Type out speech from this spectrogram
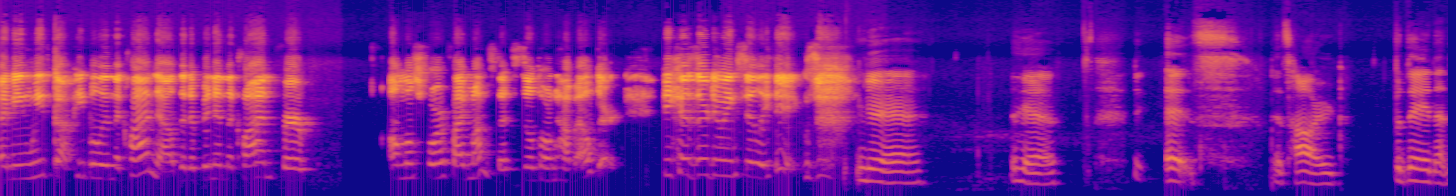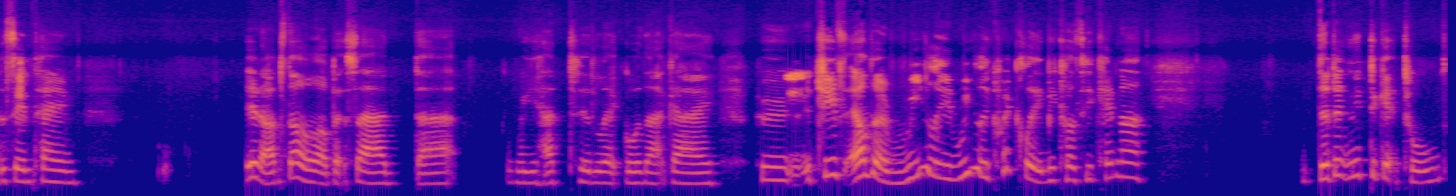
I mean, we've got people in the clan now that have been in the clan for almost four or five months that still don't have elder because they're doing silly things. yeah, yeah, it's it's hard, but then at the same time, you know, I'm still a little bit sad that we had to let go that guy who achieved Elder really, really quickly because he kind of didn't need to get told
